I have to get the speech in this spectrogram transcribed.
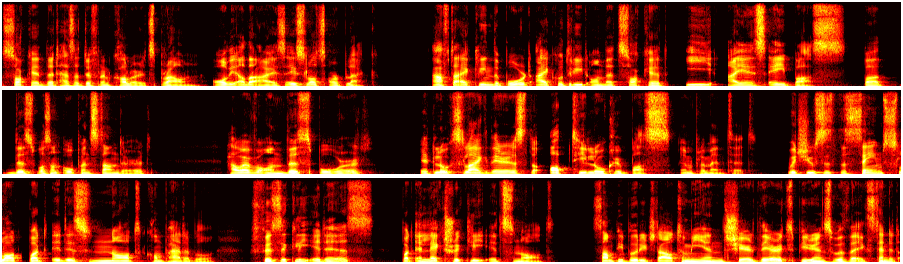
socket that has a different color. It's brown. All the other ISA slots are black. After I cleaned the board, I could read on that socket EISA bus but this was an open standard. However, on this board, it looks like there is the OPTi local bus implemented, which uses the same slot, but it is not compatible. Physically it is, but electrically it's not. Some people reached out to me and shared their experience with the extended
